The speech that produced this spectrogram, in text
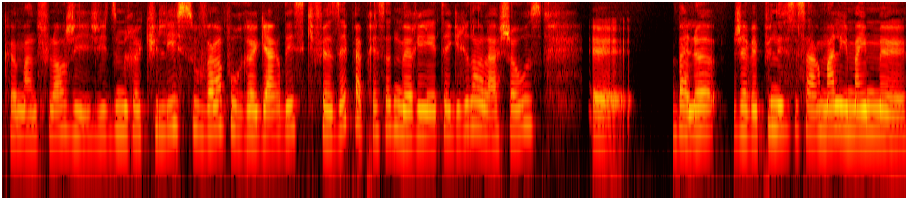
comme Anne-Flore, j'ai, j'ai dû me reculer souvent pour regarder ce qu'il faisait, puis après ça, de me réintégrer dans la chose. Euh, ben là, j'avais plus nécessairement les mêmes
